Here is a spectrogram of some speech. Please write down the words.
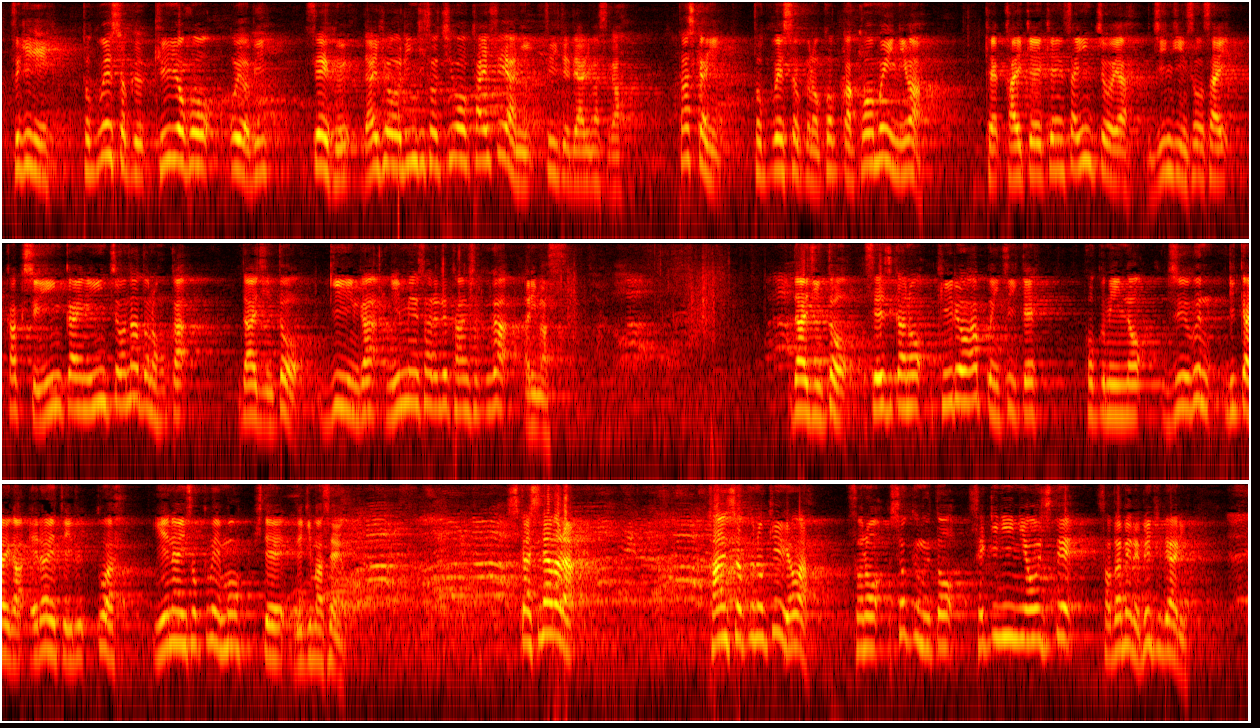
次に、特別職給与法及び政府代表臨時措置法改正案についてでありますが、確かに特別職の国家公務員には、会計検査委員長や人事総裁、各種委員会の委員長などのほか、大臣等議員が任命される官職があります。大臣等政治家の給料アップについて、国民の十分理解が得られているとは言えない側面も否定できません。しかしながら、官職の給与は、その職務と責任に応じて定めるべきであり、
